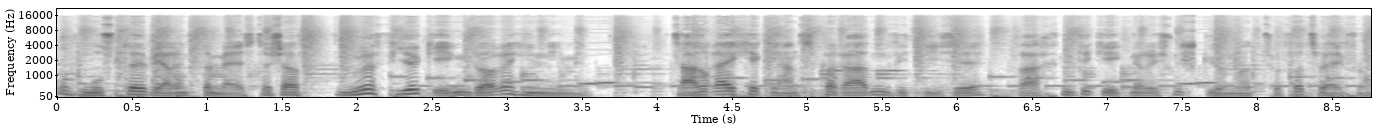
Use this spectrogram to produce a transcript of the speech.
und musste während der Meisterschaft nur vier Gegentore hinnehmen. Zahlreiche Glanzparaden wie diese brachten die gegnerischen Stürmer zur Verzweiflung.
